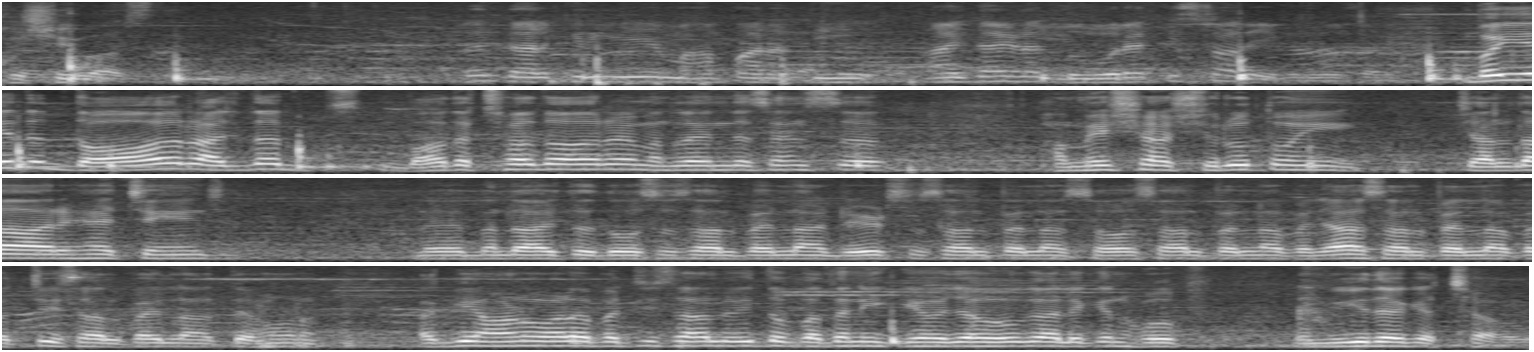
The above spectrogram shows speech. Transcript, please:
ਖੁਸ਼ੀ ਵਾਸਤੇ। ਅਗਰ ਗੱਲ ਕਰੀਏ ਮਹਾਭਾਰਤ ਦੀ ਅੱਜ ਦਾ ਜਿਹੜਾ ਦੌਰ ਹੈ ਕਿਸ ਤਰ੍ਹਾਂ ਦੇਖਦੇ ਹੋ ਸਰ? ਬਈ ਇਹ ਤਾਂ ਦੌਰ ਅੱਜ ਦਾ ਬਹੁਤ ਅੱਛਾ ਦੌਰ ਹੈ ਮਤਲਬ ਇਨ ਦਾ ਸੈਂਸ ਹਮੇਸ਼ਾ ਸ਼ੁਰੂ ਤੋਂ ਹੀ ਚੱਲਦਾ ਆ ਰਿਹਾ ਚੇਂਜ ਬੰਦਾ ਅੱਜ ਤੋਂ 200 ਸਾਲ ਪਹਿਲਾਂ 150 ਸਾਲ ਪਹਿਲਾਂ 100 ਸਾਲ ਪਹਿਲਾਂ 50 ਸਾਲ ਪਹਿਲਾਂ 25 ਸਾਲ ਪਹਿਲਾਂ ਤੇ ਹੁਣ ਅੱਗੇ ਆਉਣ ਵਾਲਾ 25 ਸਾਲ ਵੀ ਤਾਂ ਪਤਾ ਨਹੀਂ ਕਿਹੋ ਜਿਹਾ ਹੋਗਾ ਲੇਕਿਨ ਹੋਪ ਉਮੀਦ ਹੈ ਕਿ ਅੱਛਾ ਹੋਗਾ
